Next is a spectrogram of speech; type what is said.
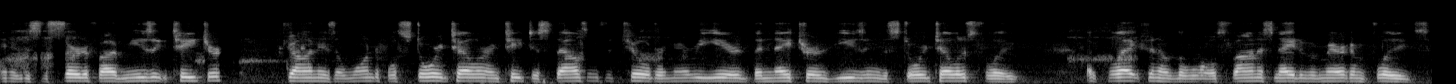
and is a certified music teacher. John is a wonderful storyteller and teaches thousands of children every year the nature of using the storyteller's flute, a collection of the world's finest Native American flutes,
